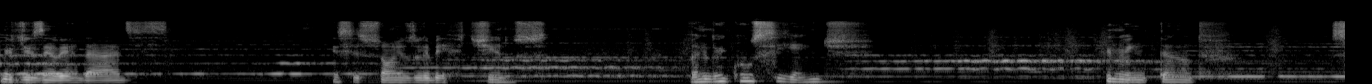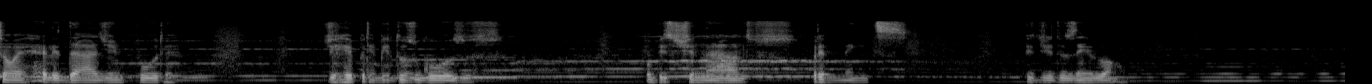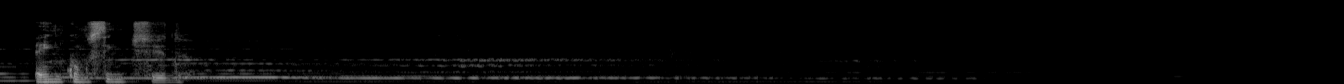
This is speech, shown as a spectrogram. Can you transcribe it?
me dizem verdades. Esses sonhos libertinos vêm do inconsciente. E, no entanto, são a realidade impura de reprimidos gozos, obstinados, prementes, pedidos em vão. É inconsentido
